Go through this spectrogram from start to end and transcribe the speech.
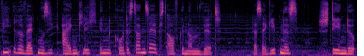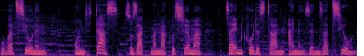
wie ihre Weltmusik eigentlich in Kurdistan selbst aufgenommen wird. Das Ergebnis? Stehende Ovationen. Und das, so sagt man Markus Schirmer, sei in Kurdistan eine Sensation.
